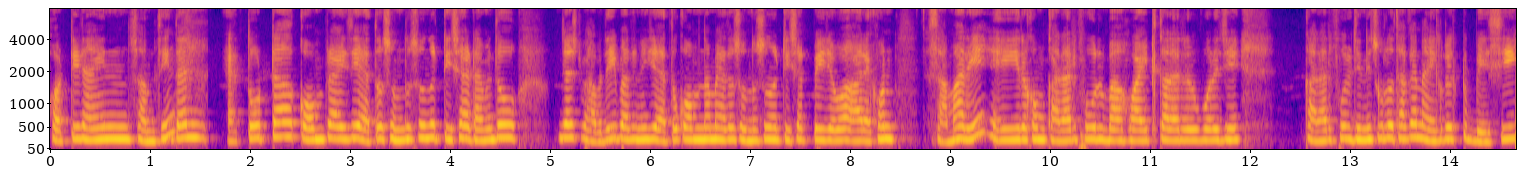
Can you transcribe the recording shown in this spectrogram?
forty nine something then এতটা কম প্রাইসে এত সুন্দর সুন্দর টি শার্ট আমি তো জাস্ট ভাবতেই পারিনি যে এত কম দামে এত সুন্দর সুন্দর টি শার্ট পেয়ে যাব। আর এখন সামারে এইরকম কালারফুল বা হোয়াইট কালারের উপরে যে কালারফুল জিনিসগুলো থাকে না, এগুলো একটু বেশিই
